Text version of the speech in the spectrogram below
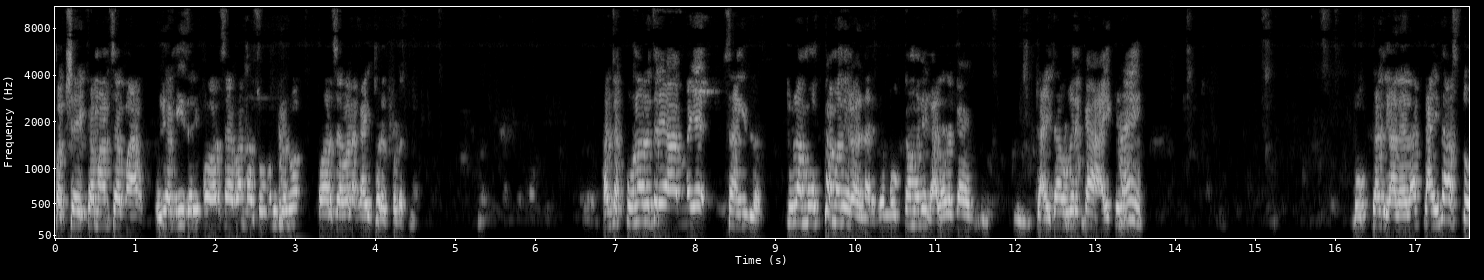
पक्ष एका माणसा उद्या मी जरी पवार साहेबांना सोडून गेलो पवार साहेबांना काही फरक पडत नाही. आता कोणाला तरी म्हणजे सांगितलं तुला मोक्कामध्ये घालणार आहे. मोक्कामध्ये घालायला काय कायदा वगैरे काय आहे की नाही? मोक्कात घालायला कायदा असतो.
